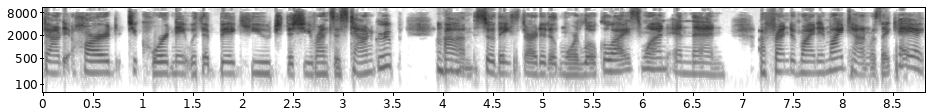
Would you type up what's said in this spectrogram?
found it hard to coordinate with a big, huge, the She Runs This Town group. Mm-hmm. Um, so they started a more localized one. And then a friend of mine in my town was like, Hey,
